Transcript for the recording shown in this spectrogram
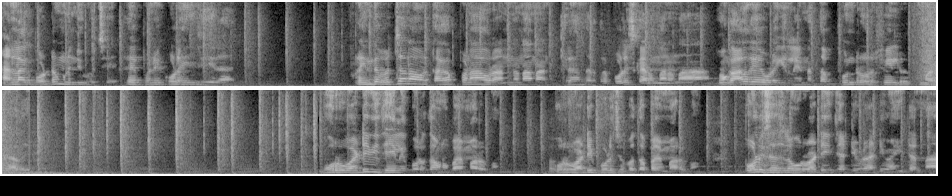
ஹேண்ட்லாக் போட்டு முடிஞ்சு போச்சு. ரேப் பண்ணி கொலையும் செய்கிற அப்புறம் இந்த பட்சம் நான் ஒரு தகப்பனா ஒரு அண்ணனா நான் நிற்கிறேன் அந்த இடத்துல. போலீஸ்காரன் தானேண்ணா. உங்கள் ஆளுகை உடைக்கிறதுல என்ன தப்புன்ற ஒரு ஃபீல் இருக்குமா இருக்காது. ஒரு வாட்டி நீ ஜெயிலுக்கு போகிறது உனக்கு பயமாக இருக்கும். ஒரு வாட்டி போலீஸை பார்த்தா பயமாக இருக்கும். போலீஸ் ஸ்டேஷனில் ஒரு வாட்டி சட்டியோட அடி வாங்கிட்டேன்னா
